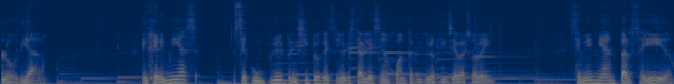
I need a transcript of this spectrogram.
lo odiaban. En Jeremías se cumplió el principio que el Señor establece en Juan capítulo 15, verso 20. Si a mí me han perseguido,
